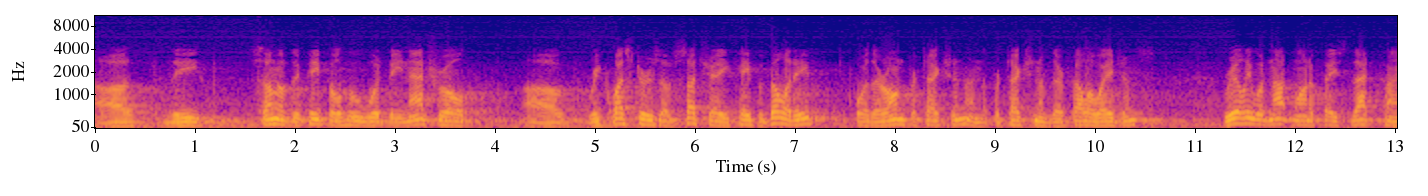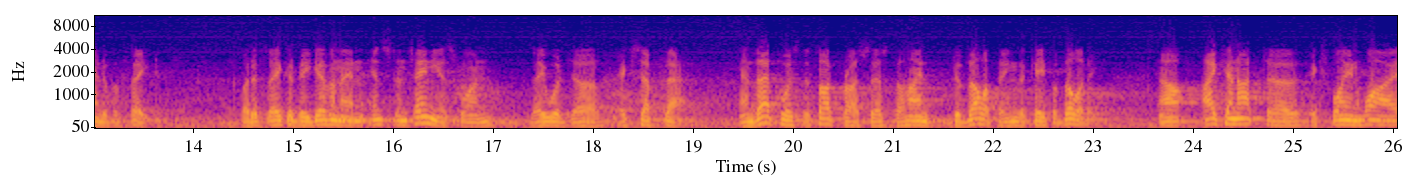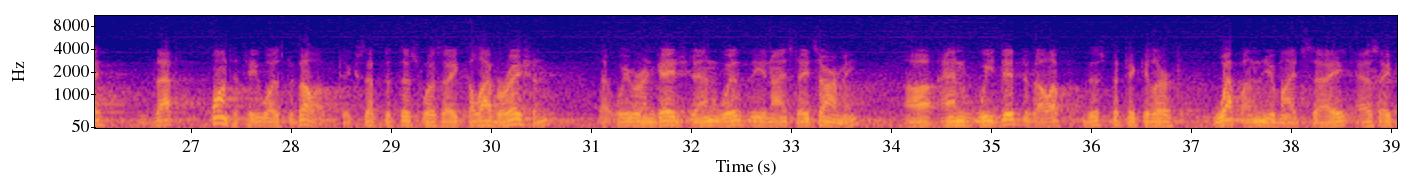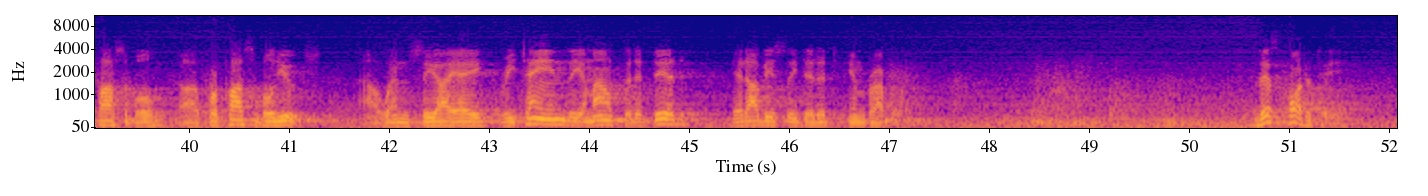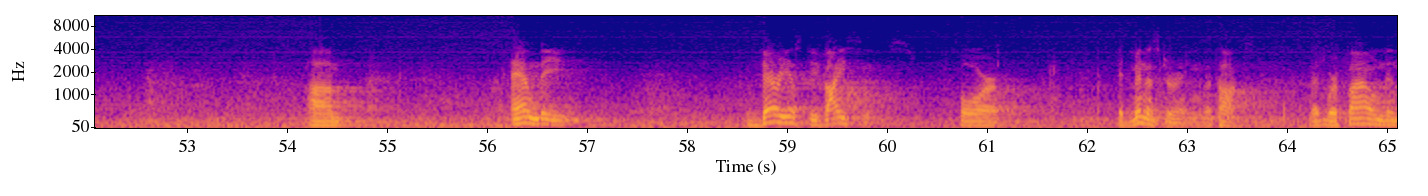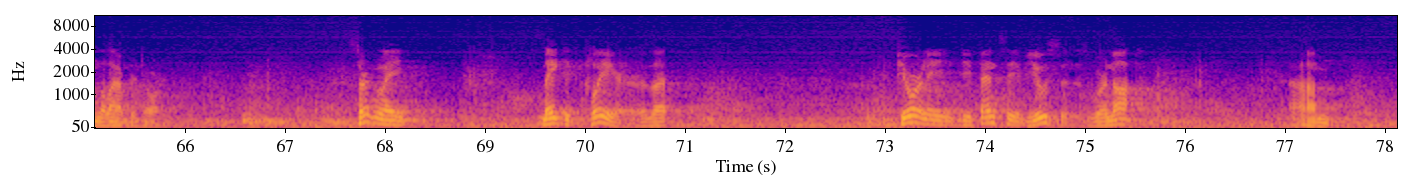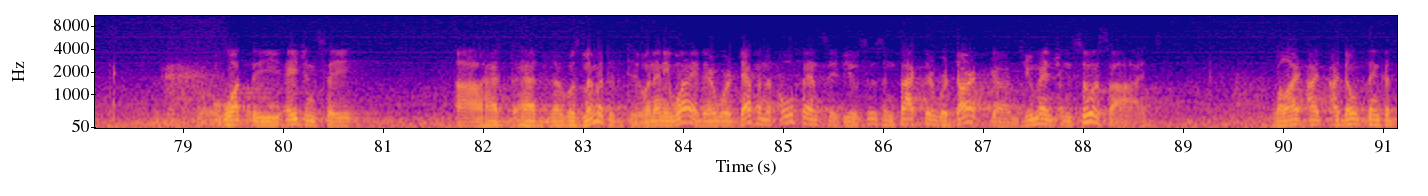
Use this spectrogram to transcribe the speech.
Uh, the, some of the people who would be natural requesters of such a capability for their own protection and the protection of their fellow agents really would not want to face that kind of a fate. But if they could be given an instantaneous one, they would uh, accept that. And that was the thought process behind developing the capability. Now, I cannot uh, explain why that quantity was developed, except that this was a collaboration that we were engaged in with the United States Army uh, and we did develop this particular weapon, you might say, as a possible, uh, for possible use. Now, when CIA retained the amount that it did, it obviously did it improperly. This quantity um, and the various devices for administering the toxin that were found in the laboratory certainly make it clear that purely defensive uses were not um, what the agency uh, had, had uh, was limited to in any way. There were definite offensive uses. In fact, there were dart guns. You mentioned suicides. Well, I, I, I don't think a,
